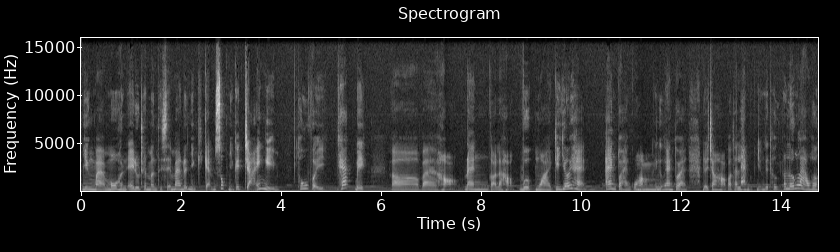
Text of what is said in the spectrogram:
nhưng mà mô hình edutainment thì sẽ mang đến những cái cảm xúc những cái trải nghiệm thú vị khác biệt uh, và họ đang gọi là họ vượt ngoài cái giới hạn an toàn của họ ừ. cái ngưỡng an toàn để cho họ có thể làm được những cái thứ nó lớn lao hơn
